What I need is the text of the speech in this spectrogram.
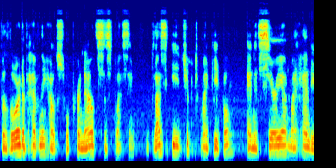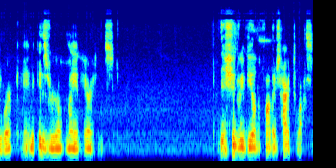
The Lord of heavenly hosts will pronounce this blessing Bless Egypt, my people, and Assyria my handiwork, and Israel my inheritance. This should reveal the Father's heart to us.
